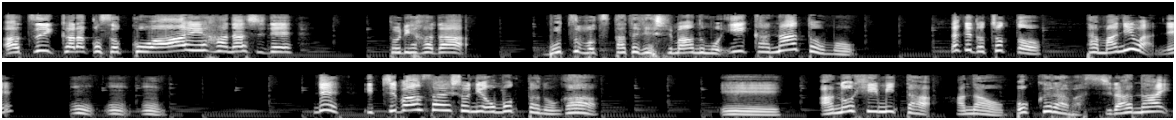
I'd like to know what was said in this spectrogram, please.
暑いからこそ怖い話で、鳥肌、ボツボツ立ててしまうのもいいかなと思う。だけどちょっと、たまにはね。うんうんうん。で、一番最初に思ったのが、えー、あの日見た花を僕らは知らない。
